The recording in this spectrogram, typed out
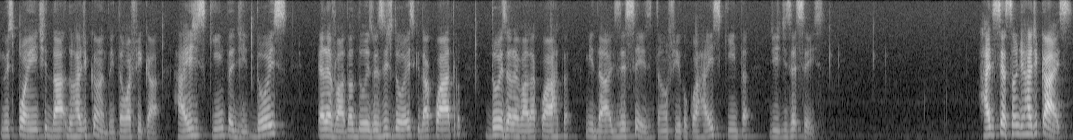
no expoente da, do radicando. Então, vai ficar raiz quinta de 2 elevado a 2 vezes 2, que dá 4. 2 elevado a quarta me dá 16. Então, eu fico com a raiz quinta de 16. Radiciação de radicais.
